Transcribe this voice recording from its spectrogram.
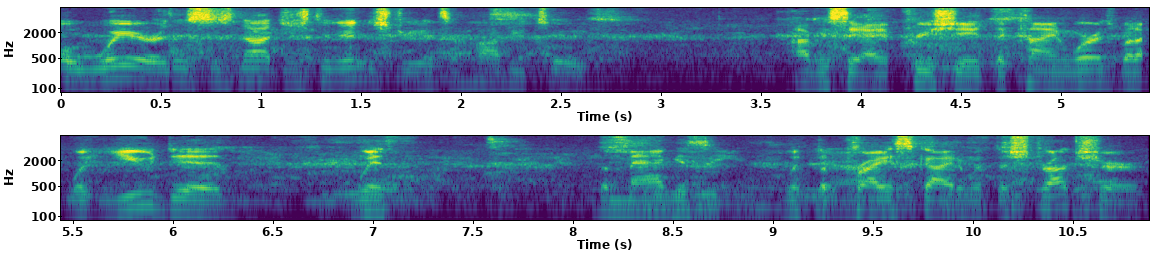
aware this is not just an industry, it's a hobby too. Obviously I appreciate the kind words, but what you did with the magazine, with the price guide, and with the structure,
